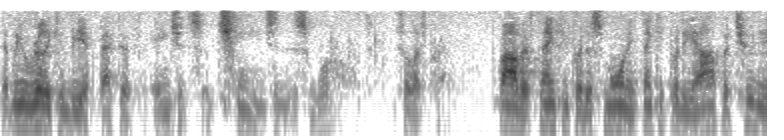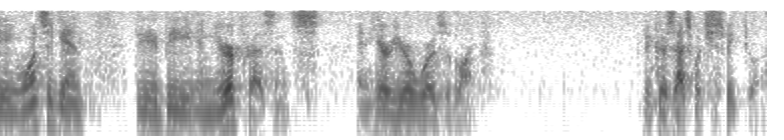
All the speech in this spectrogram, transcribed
that we really can be effective agents of change in this world. So let's pray. Father, thank you for this morning. Thank you for the opportunity once again to be in your presence and hear your words of life. Because that's what you speak to us.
